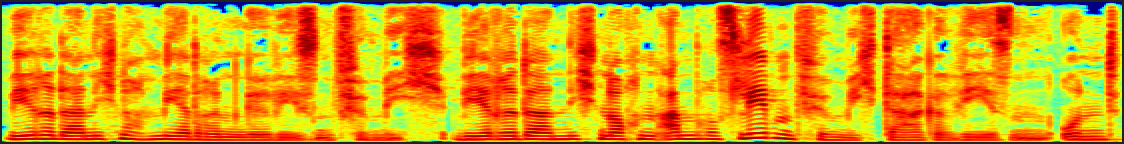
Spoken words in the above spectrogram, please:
wäre da nicht noch mehr drin gewesen für mich? Wäre da nicht noch ein anderes Leben für mich da gewesen? Und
